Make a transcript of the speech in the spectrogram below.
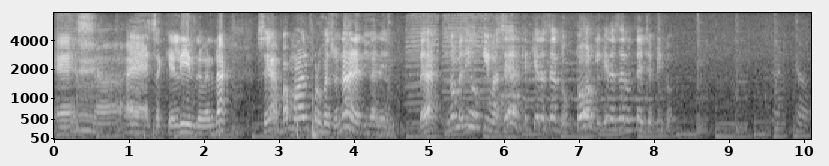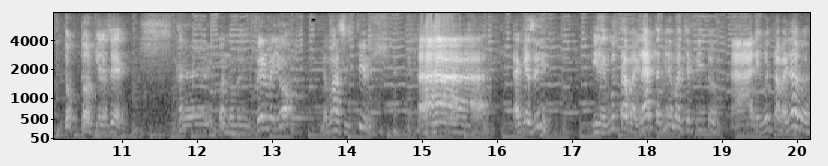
Esa, esa, qué lindo, ¿verdad? O sea, vamos a ser profesionales, dígale, ¿verdad? No me dijo qué iba a ser, qué quiere ser doctor, qué quiere ser usted, Chepito. Doctor. Doctor quiere ser. Ay, cuando me enferme yo, me va a asistir. Ah, ¿A que sí? Y le gusta bailar también, ma, Chepito. Ah, le gusta bailar.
